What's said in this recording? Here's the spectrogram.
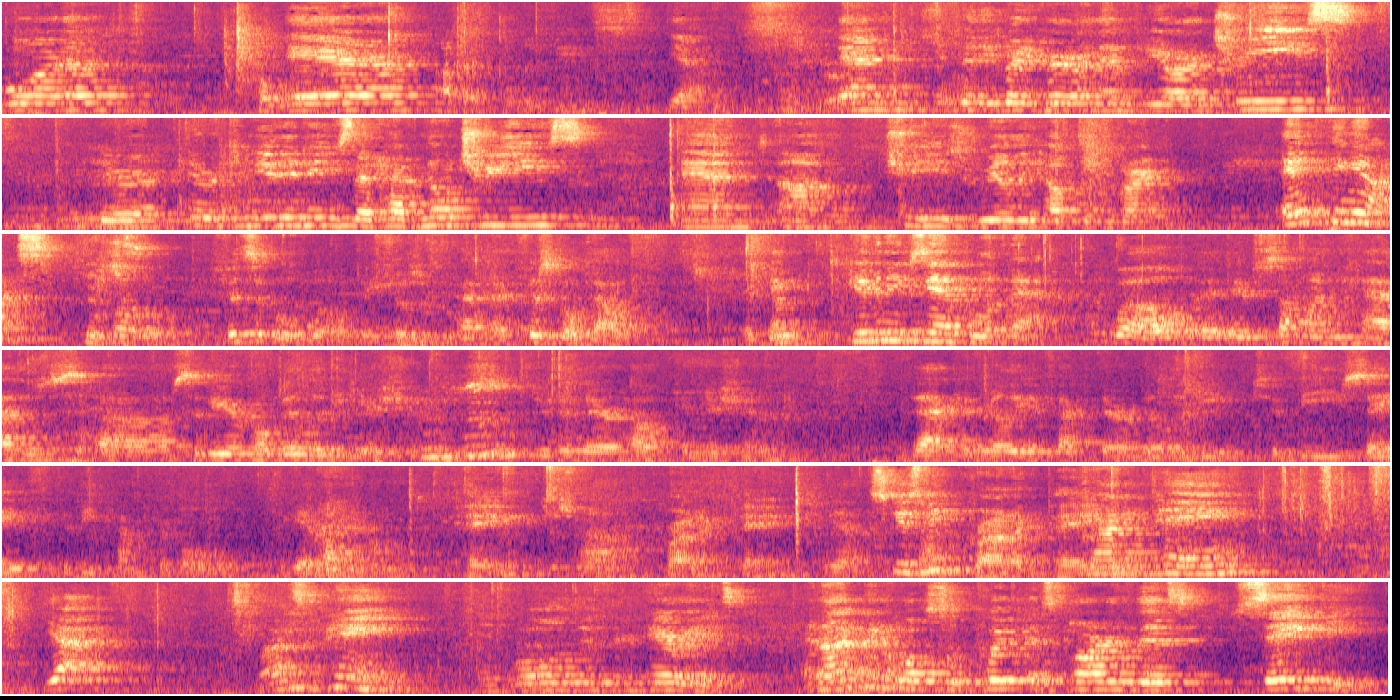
water, air, other pollutants. yeah. And if anybody heard on NPR, trees. There are, there are communities that have no trees, and um, trees really help the environment. Anything else? Physical, physical well-being, Physical. uh, physical health. I think, Give an example of that. well, if someone has uh, severe mobility issues Mhm. due to their health condition, that can really affect their ability to be safe, to be comfortable, to get Right. around. Pain, just Uh, chronic pain. Yeah. Excuse me? Chronic pain. Chronic pain, yeah, lots of pain in all different areas. And I'm going to also put as part of this, safety.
